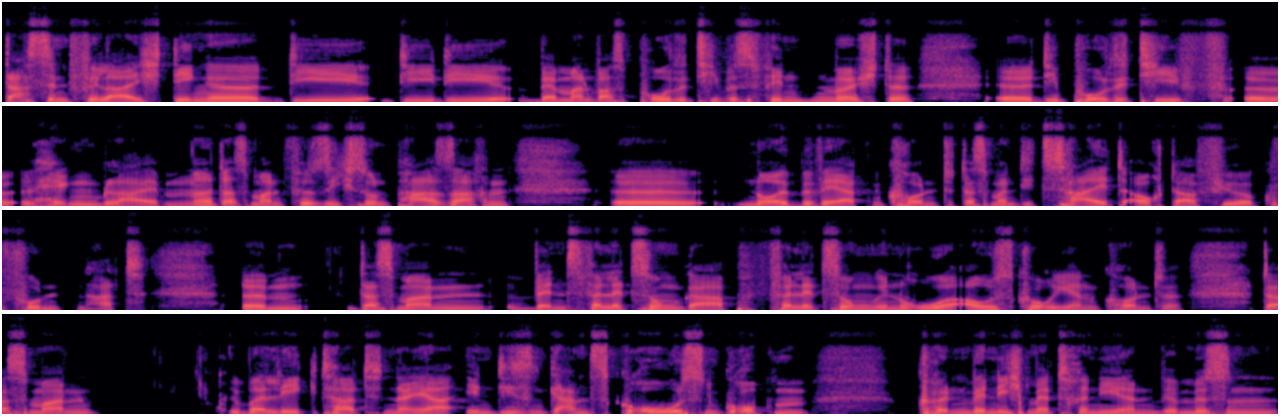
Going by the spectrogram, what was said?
das sind vielleicht Dinge, die, die, die, wenn man was Positives finden möchte, äh, die positiv äh, hängen bleiben. Ne? Dass man für sich so ein paar Sachen äh, neu bewerten konnte, dass man die Zeit auch dafür gefunden hat, ähm, dass man, wenn es Verletzungen gab, Verletzungen in Ruhe auskurieren konnte, dass man überlegt hat, naja, in diesen ganz großen Gruppen können wir nicht mehr trainieren. Wir müssen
